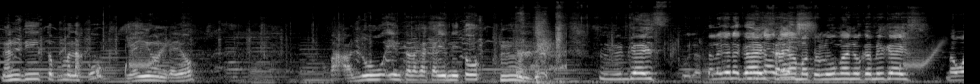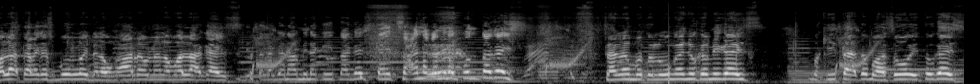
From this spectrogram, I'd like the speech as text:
nandito pa man ako. Ngayon kayo. Paaluin talaga kayo nito. Hmm. So yun guys, wala talaga na guys. Sana matulungan nyo kami guys. Nawala talaga si Burloy, dalawang araw na nawala guys. Hindi talaga namin nakita guys. Kahit saan na kami nagpunta guys. Sana matulungan nyo kami guys. Makita to ba? So ito guys,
